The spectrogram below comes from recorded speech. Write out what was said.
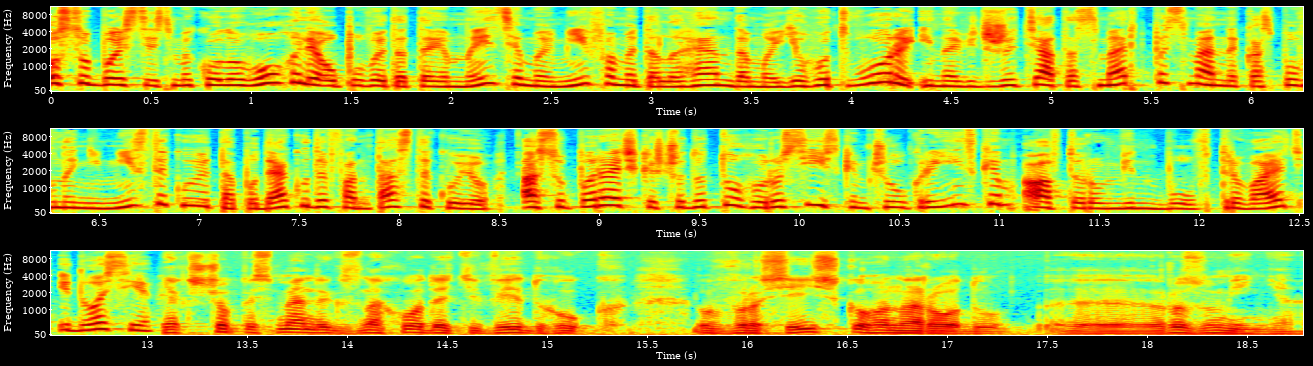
Особистість Миколи Гоголя оповита таємницями, міфами та легендами. Його твори і навіть життя та смерть письменника сповнені містикою та подекуди фантастикою. А суперечки щодо того, російським чи українським автором він був, тривають і досі. Якщо письменник знаходить відгук в російського народу, е, розуміння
